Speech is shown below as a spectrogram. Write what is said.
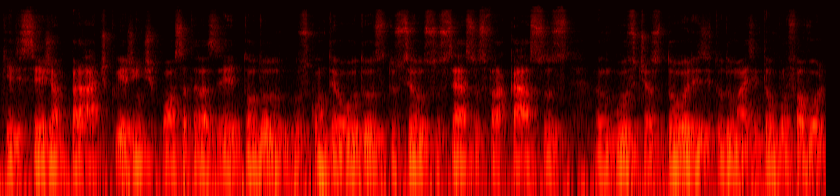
que ele seja prático e a gente possa trazer todos os conteúdos dos seus sucessos, fracassos, angústias, dores e tudo mais. Então, por favor,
